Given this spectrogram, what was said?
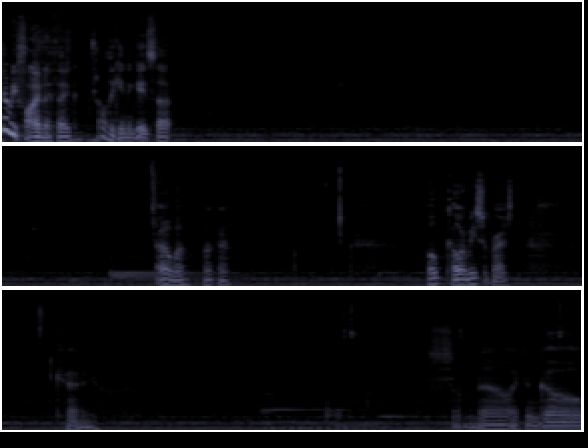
Should be fine, I think. I don't think he negates that. Oh, well, okay. Oh, color me surprised. Okay. So now I can go.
